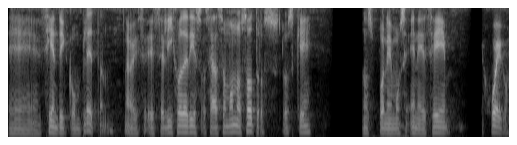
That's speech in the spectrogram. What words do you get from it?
eh, siendo incompleto. Es, es, el Hijo de Dios, o sea, somos nosotros los que nos ponemos en ese juego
